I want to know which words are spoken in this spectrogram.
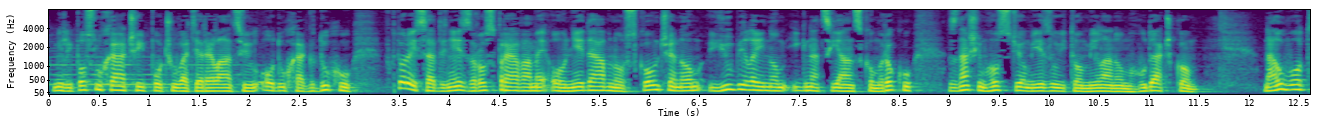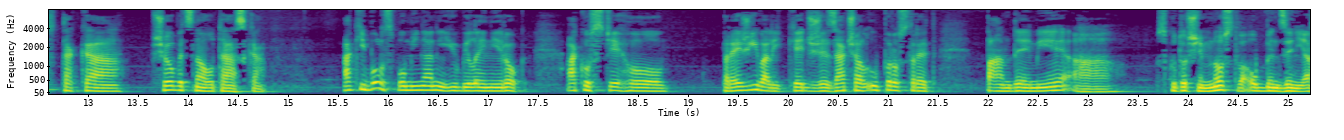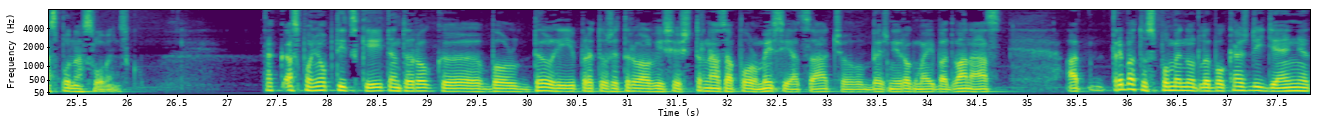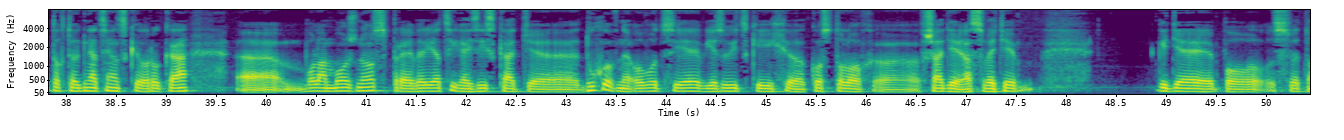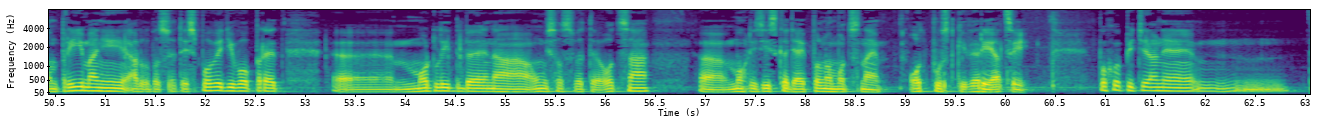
Milí poslucháči, počúvate reláciu od ducha k duchu, v ktorej sa dnes rozprávame o nedávno skončenom jubilejnom ignaciánskom roku s našim hostom jezuitom Milanom Hudačkom. Na úvod taká všeobecná otázka. Aký bol spomínaný jubilejný rok? Ako ste ho prežívali, keďže začal uprostred pandémie a skutočne množstva obmedzení aspoň na Slovensku? Tak aspoň opticky tento rok e, bol dlhý, pretože trval vyše 14,5 mesiaca, čo bežný rok má iba 12. A treba to spomenúť, lebo každý deň tohto ignacianského roka e, bola možnosť pre veriacich aj získať e, duchovné ovocie v jezuitských kostoloch všade na svete, kde po svetom príjmaní alebo svetej spovedi vopred, modlitbe na úmysel svätého Otca, mohli získať aj plnomocné odpustky veriaci. Pochopiteľne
